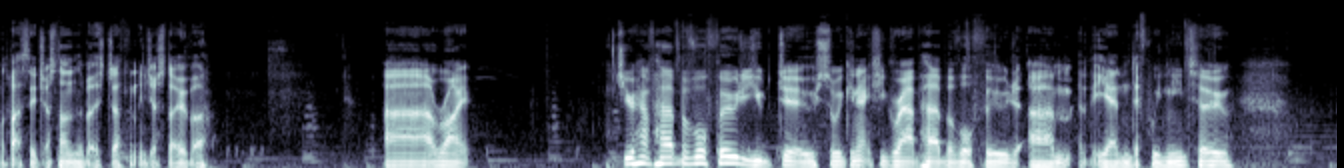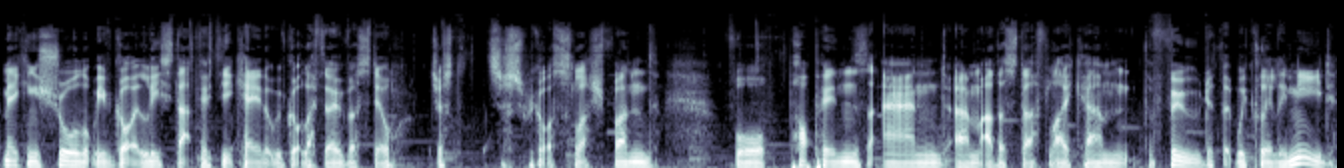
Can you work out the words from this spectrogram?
about to say just under, but it's definitely just over. Uh, right. Do you have herbivore food? You do, so we can actually grab herbivore food um, at the end if we need to. Making sure that we've got at least that 50k that we've got left over still. Just, just we've got a slush fund for pop-ins and um, other stuff like um, the food that we clearly need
